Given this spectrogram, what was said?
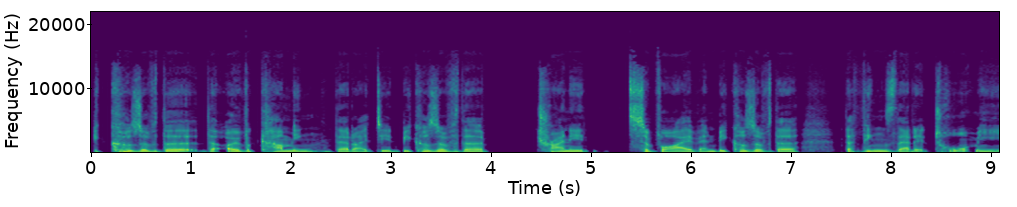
because of the the overcoming that I did, because of the trying to survive and because of the the things that it taught me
